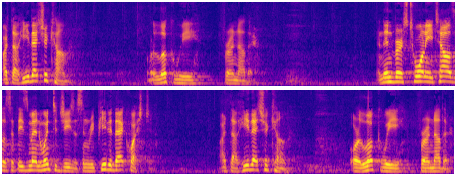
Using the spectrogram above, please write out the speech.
Art thou he that should come, or look we for another? And then verse 20 tells us that these men went to Jesus and repeated that question Art thou he that should come, or look we for another?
